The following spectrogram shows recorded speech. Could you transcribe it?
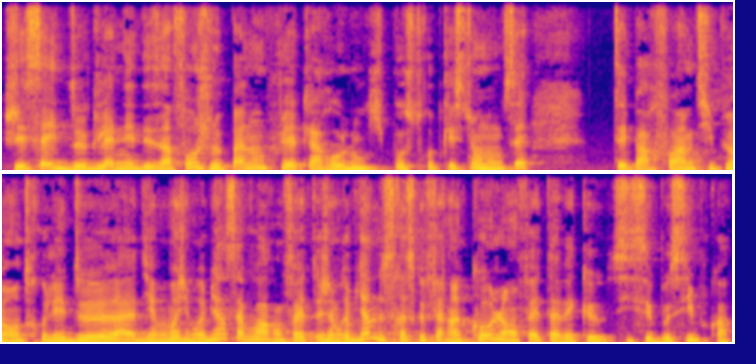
J'essaye de glaner des infos. Je veux pas non plus être la relou qui pose trop de questions. Donc c'est t'es parfois un petit peu entre les deux à dire moi j'aimerais bien savoir en fait. J'aimerais bien ne serait-ce que faire un call en fait avec eux si c'est possible quoi.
